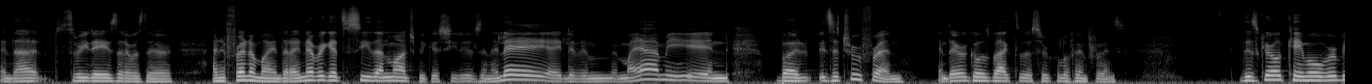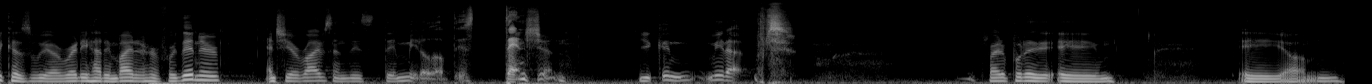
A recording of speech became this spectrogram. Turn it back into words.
in that three days that I was there. And a friend of mine that I never get to see that much because she lives in LA, I live in, in Miami, and but it's a true friend. And there goes back to the circle of influence. This girl came over because we already had invited her for dinner, and she arrives in this the middle of this tension. You can mira try to put a a, a um,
